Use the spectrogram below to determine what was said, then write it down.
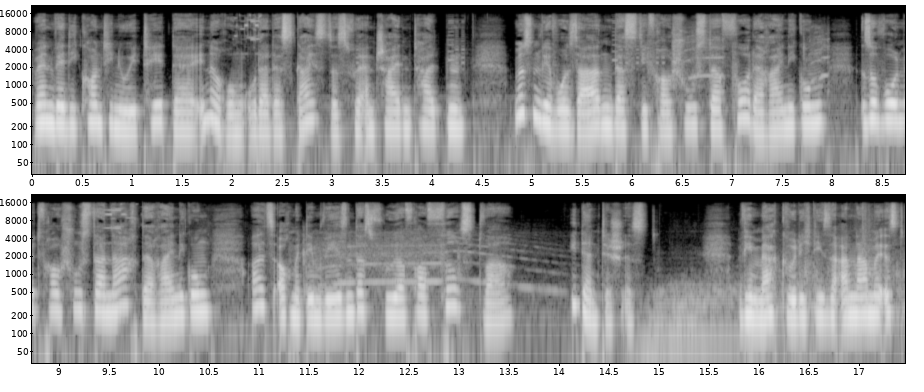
Wenn wir die Kontinuität der Erinnerung oder des Geistes für entscheidend halten, müssen wir wohl sagen, dass die Frau Schuster vor der Reinigung sowohl mit Frau Schuster nach der Reinigung als auch mit dem Wesen, das früher Frau Fürst war, identisch ist. Wie merkwürdig diese Annahme ist,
